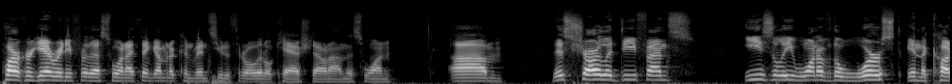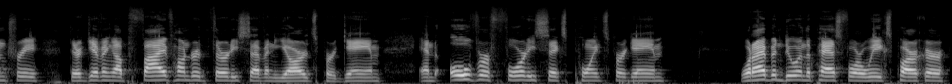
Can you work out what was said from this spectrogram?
Parker, get ready for this one. I think I'm going to convince you to throw a little cash down on this one. Um, this Charlotte defense, easily one of the worst in the country. They're giving up 537 yards per game and over 46 points per game. What I've been doing the past four weeks, Parker,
